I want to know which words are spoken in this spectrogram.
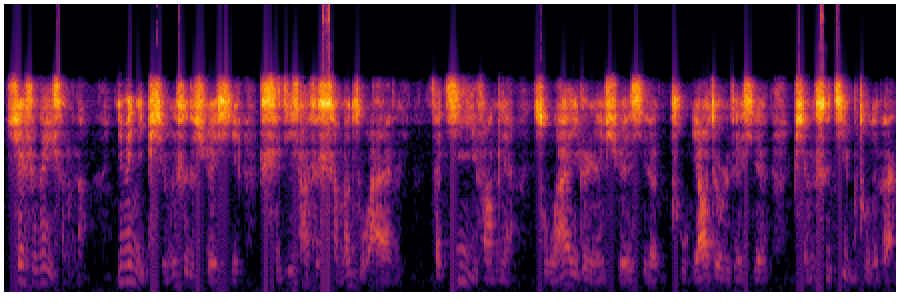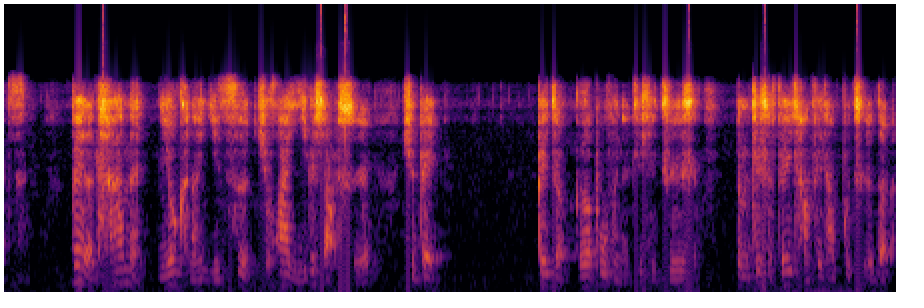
这是为什么呢？因为你平时的学习实际上是什么阻碍了你？在记忆方面，阻碍一个人学习的主要就是这些平时记不住的单词。为了他们，你有可能一次去花一个小时去背背整个部分的这些知识，那么这是非常非常不值得的。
